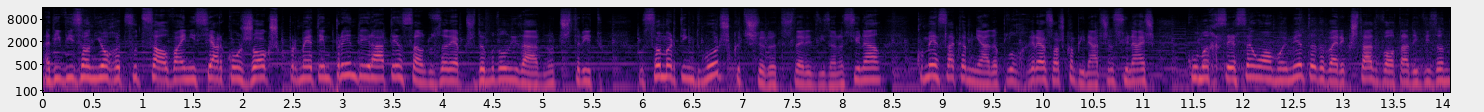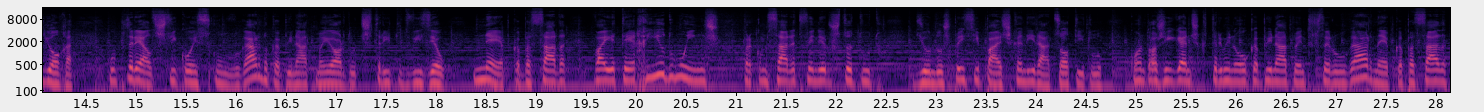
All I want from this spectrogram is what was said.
A divisão de honra de futsal vai iniciar com jogos que permitem prender a atenção dos adeptos da modalidade no distrito. O São Martinho de Mouros, que desceu da terceira divisão nacional, começa a caminhada pelo regresso aos campeonatos nacionais com uma recepção ao Moimenta da Beira que está de volta à divisão de honra. O Pedreles ficou em segundo lugar no campeonato maior do distrito de Viseu na época passada, vai até Rio de Moinhos para começar a defender o estatuto de um dos principais candidatos ao título. Quanto aos gigantes que terminou o campeonato em terceiro lugar na época passada,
